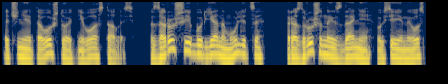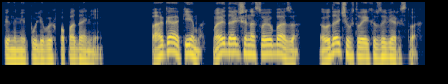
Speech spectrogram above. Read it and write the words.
точнее того, что от него осталось. Заросшие бурьяном улицы, разрушенные здания, усеянные оспинами пулевых попаданий. «Пока, Ким, мы дальше на свою базу. Удачи в твоих изуверствах».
